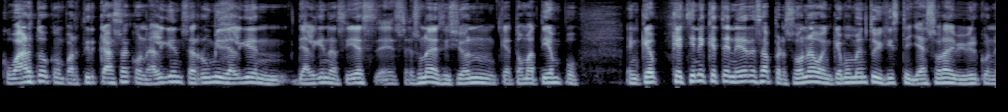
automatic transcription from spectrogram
cuarto, compartir casa con alguien, ser roomie de alguien, de alguien así es, es, es una decisión que toma tiempo. ¿En qué, qué tiene que tener esa persona o en qué momento dijiste ya es hora de vivir con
